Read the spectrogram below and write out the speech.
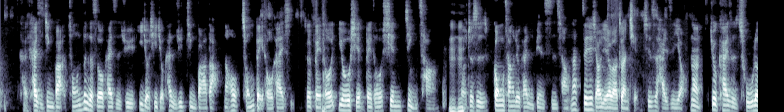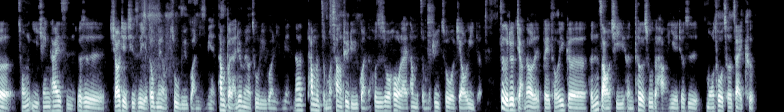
开开始进八，从那个时候开始去，一九七九开始去进八大，然后从北投开始，所以北投优先，北投先进仓，嗯哼，就是公仓就开始变私仓。那这些小姐要不要赚钱？其实还是要，那就开始除了从以前开始，就是小姐其实也都没有住旅馆里面，她们本来就没有住旅馆里面，那她们怎么上去旅馆的，或者说后来她们怎么去做交易的？这个就讲到了北投一个很早期、很特殊的行业，就是摩托车载客。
